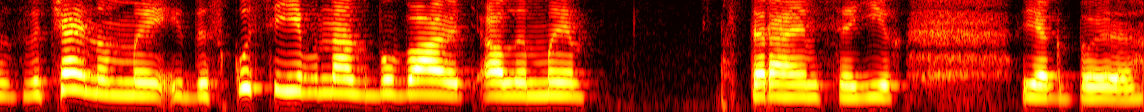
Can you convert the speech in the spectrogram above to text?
звичайно, ми і дискусії в нас бувають, але ми стараємося їх якби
